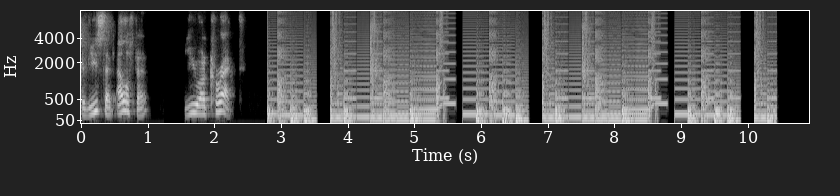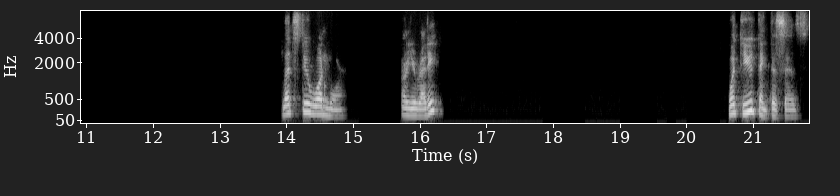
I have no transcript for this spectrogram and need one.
If you said elephant, you are correct. Let's do one more. Are you ready? What do you think this is?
